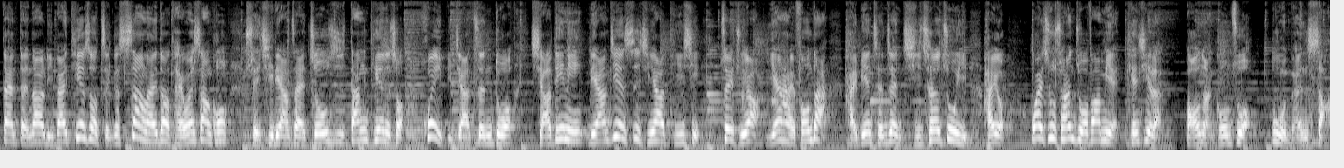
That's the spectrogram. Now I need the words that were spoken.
但等到礼拜天的时候，整个上来到台湾上空，水汽量在周日当天的时候会比较增多。小叮咛，两件事情要提醒，最主要沿海风大，海边城镇骑车注意，还有外出穿着方面，天气冷，保暖工作不能少。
